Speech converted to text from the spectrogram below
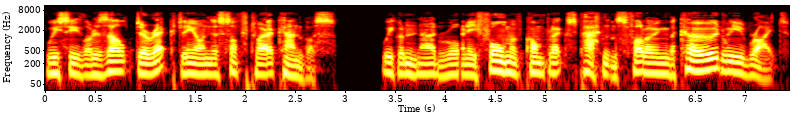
We see the result directly on the software canvas. We can now draw any form of complex patterns following the code we write.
